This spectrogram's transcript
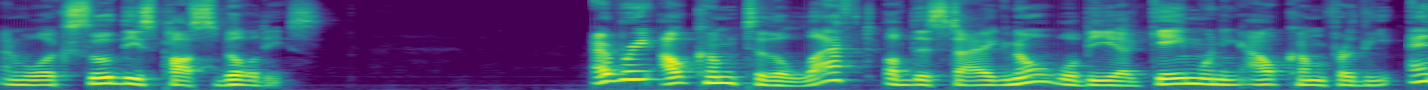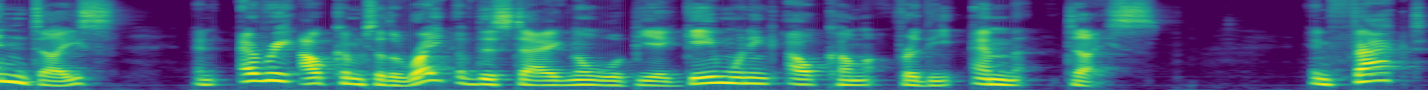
and we'll exclude these possibilities. Every outcome to the left of this diagonal will be a game-winning outcome for the n dice, and every outcome to the right of this diagonal will be a game-winning outcome for the m dice. In fact,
